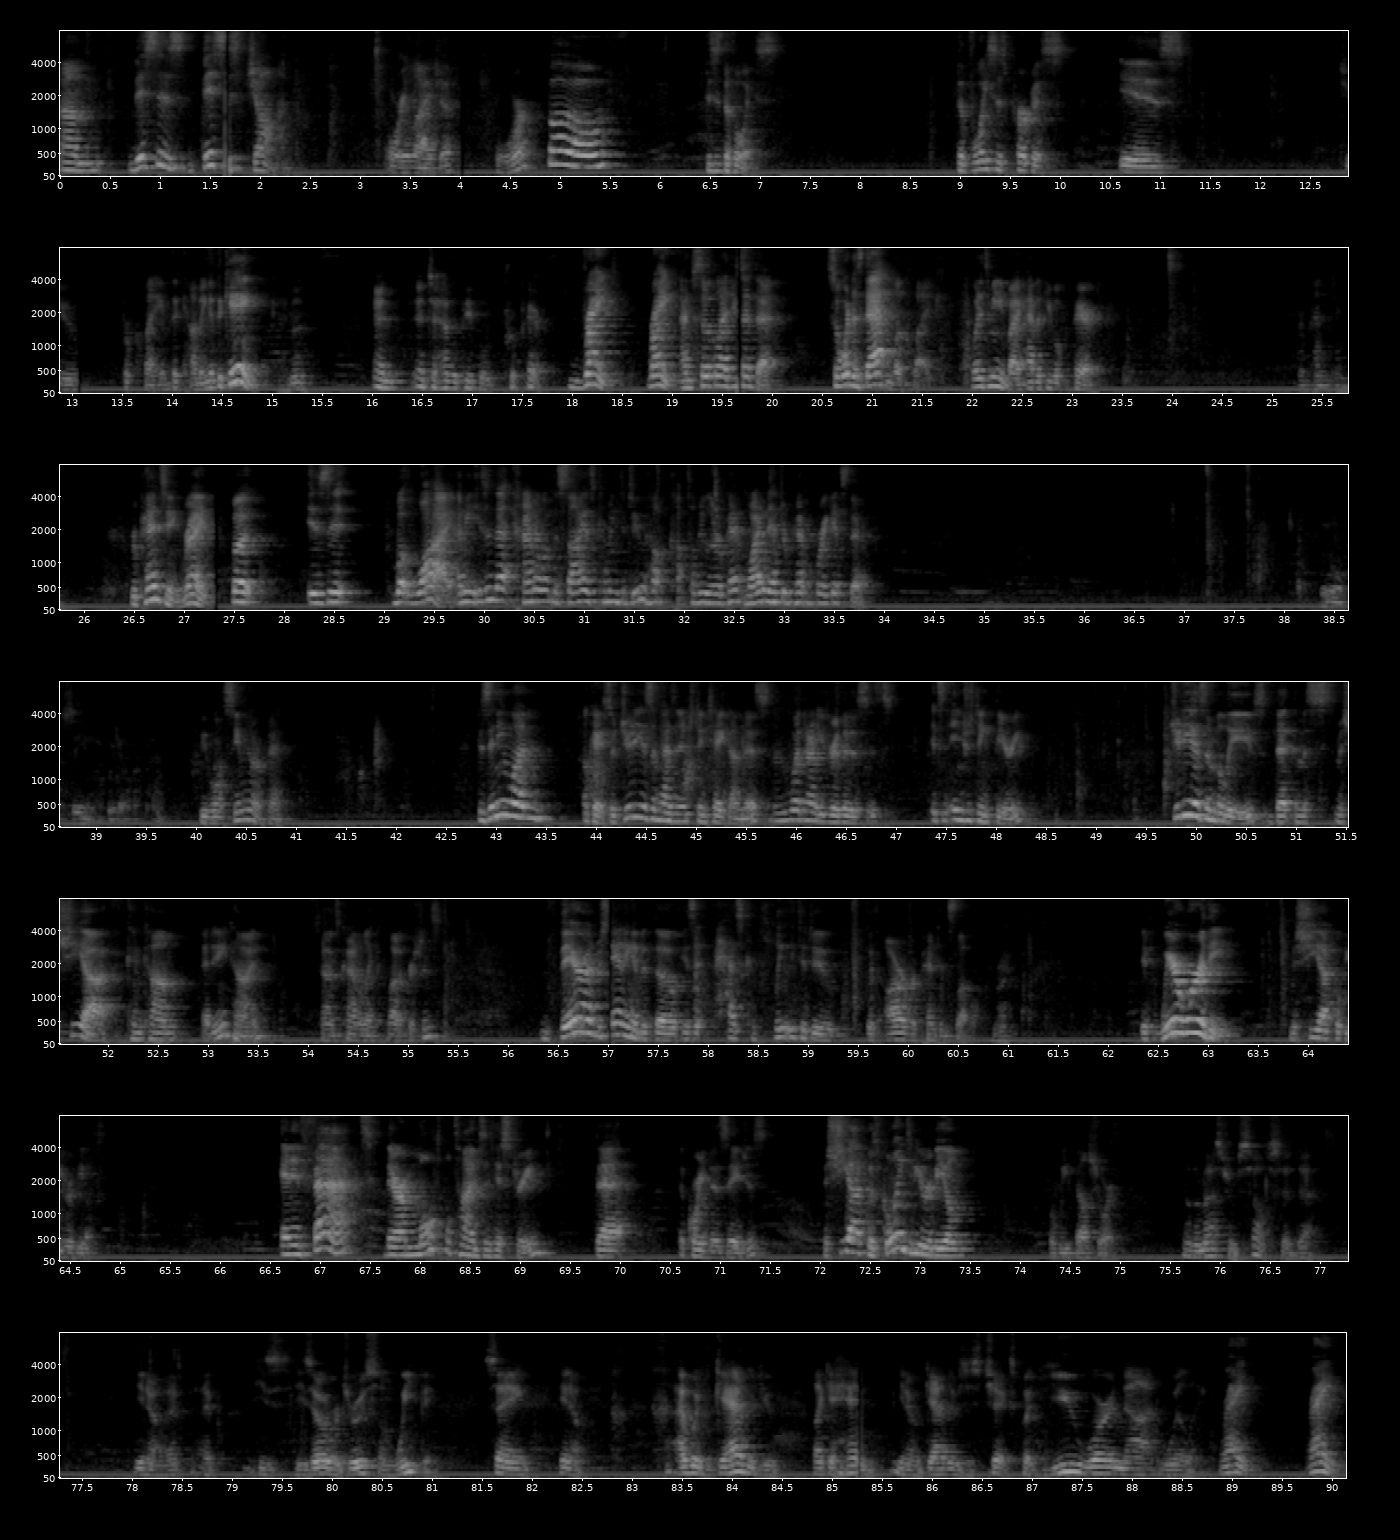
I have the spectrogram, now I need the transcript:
Um, this is this is John, or Elijah, or both. This is the voice. The voice's purpose is to proclaim the coming of the king. Amen. And and to have the people prepare. Right, right. I'm so glad you said that. So, what does that look like? What does it mean by have the people prepared? Repenting. Repenting, right. But is it, but why? I mean, isn't that kind of what Messiah is coming to do? Help tell people to repent? Why do they have to repent before he gets there? We won't see him if we don't repent. We won't see him to repent. Does anyone, okay, so Judaism has an interesting take on this, and whether or not you agree with it is, it's, it's an interesting theory. Judaism believes that the Mes- Mashiach can come at any time. Sounds kind of like a lot of Christians. Their understanding of it, though, is it has completely to do with our repentance level. Right. If we're worthy, Mashiach will be revealed. And in fact, there are multiple times in history that, according to the sages, the Mashiach was going to be revealed, but we fell short. Well, the master himself said that. You know, I, I, he's he's over Jerusalem weeping, saying, you know, I would have gathered you like a hen, you know, gathers his chicks, but you were not willing. Right, right.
